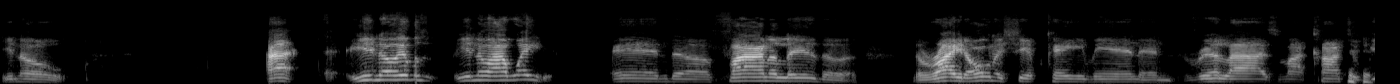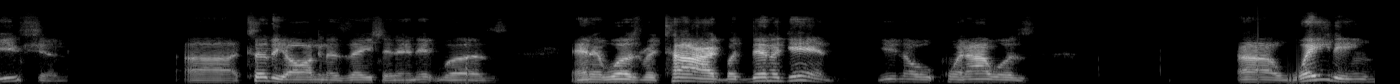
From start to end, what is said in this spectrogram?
you know, I, you know, it was you know, I waited, and uh, finally the the right ownership came in and realized my contribution uh, to the organization, and it was and it was retired. But then again, you know, when I was uh, waiting,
